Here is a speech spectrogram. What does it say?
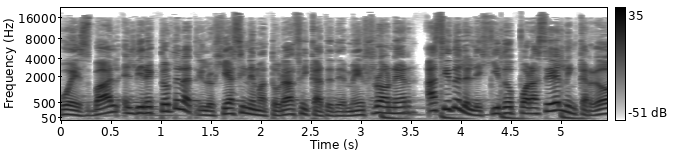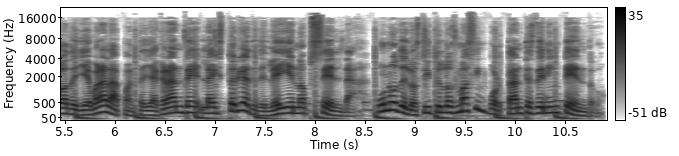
Wes Ball, el director de la trilogía cinematográfica de The Maze Runner, ha sido el elegido para ser el encargado de llevar a la pantalla grande la historia de The Legend of Zelda, uno de los títulos más importantes de Nintendo.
